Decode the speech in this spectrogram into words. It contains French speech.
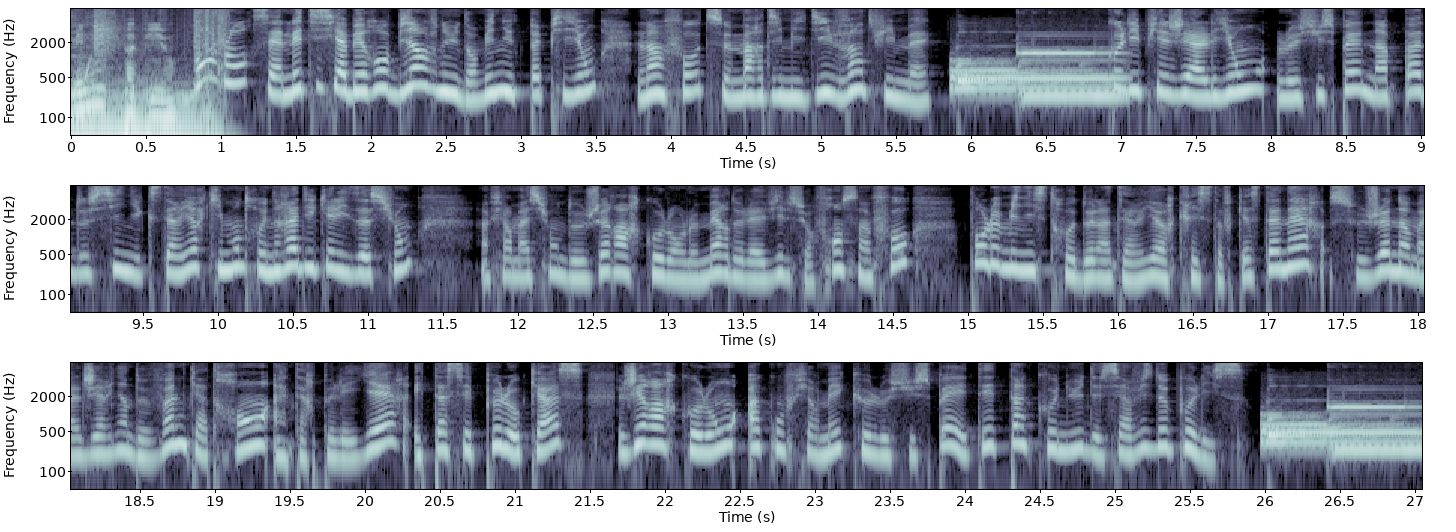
Minute Papillon. Bonjour, c'est Anne-Laetitia Béraud. Bienvenue dans Minute Papillon, l'info de ce mardi midi 28 mai. Colis piégé à Lyon, le suspect n'a pas de signe extérieur qui montre une radicalisation. Affirmation de Gérard Collomb, le maire de la ville, sur France Info. Pour le ministre de l'Intérieur, Christophe Castaner, ce jeune homme algérien de 24 ans, interpellé hier, est assez peu loquace. Gérard Collomb a confirmé que le suspect était inconnu des services de police.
